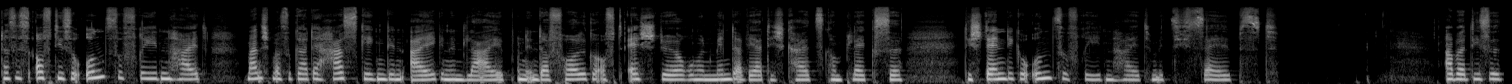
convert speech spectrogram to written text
das ist oft diese Unzufriedenheit, manchmal sogar der Hass gegen den eigenen Leib und in der Folge oft Essstörungen, Minderwertigkeitskomplexe, die ständige Unzufriedenheit mit sich selbst. Aber diese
